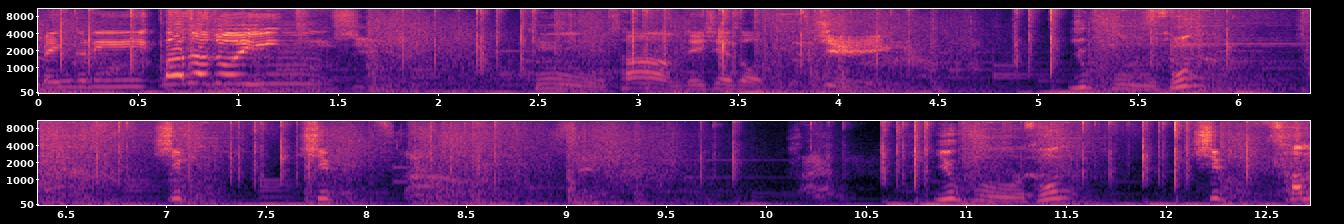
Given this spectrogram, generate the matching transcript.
뱅그리 맞아줘잉! 9 3 대시해서. 찍 6부 손. 10 10 6부 손. 13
